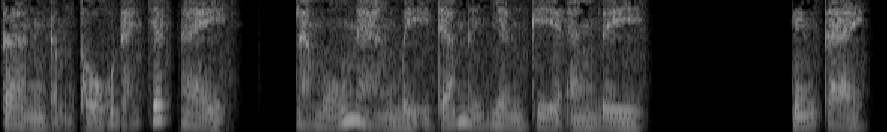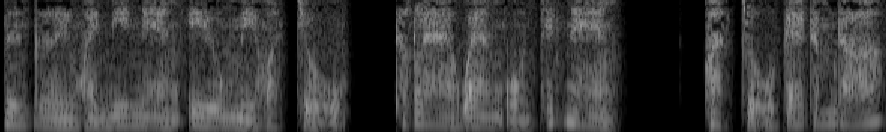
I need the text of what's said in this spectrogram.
tên cầm thủ đáng chết này là muốn nàng bị đám nữ nhân kia ăn đi. Hiện tại, người người hoài nghi nàng yêu mị hoặc chủ, thật là quan uổng chết nàng, hoặc chủ cái đấm đó.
